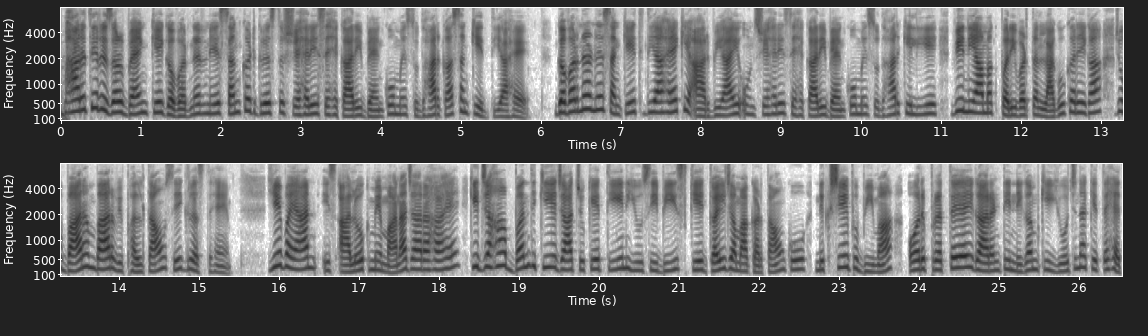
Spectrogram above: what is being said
भारतीय रिज़र्व बैंक के गवर्नर ने संकटग्रस्त शहरी सहकारी बैंकों में सुधार का संकेत दिया है। गवर्नर ने संकेत दिया है कि आरबीआई उन शहरी सहकारी बैंकों में सुधार के लिए विनियामक परिवर्तन लागू करेगा जो बारंबार विफलताओं से ग्रस्त हैं। ये बयान इस आलोक में माना जा रहा है कि जहाँ बंद किए जा चुके तीन यूसीबीस के कई जमाकर्ताओं को निक्षेप बीमा और प्रत्यय गारंटी निगम की योजना के तहत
